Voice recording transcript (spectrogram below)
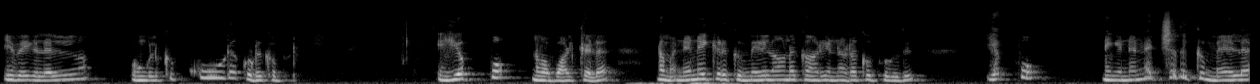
இவைகள் எல்லாம் உங்களுக்கு கூட கொடுக்கப்படும். எப்போ நம்ம வாழ்க்கையில் நம்ம நினைக்கிறதுக்கு மேலான காரியம் நடக்க போகுது? எப்போ நீங்கள் நினச்சதுக்கு மேலே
